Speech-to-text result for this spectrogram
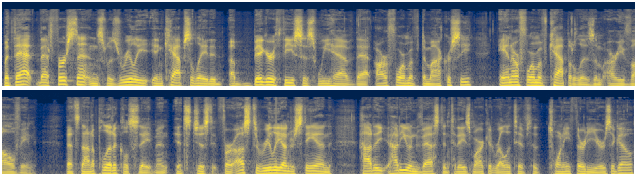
But that that first sentence was really encapsulated a bigger thesis we have that our form of democracy and our form of capitalism are evolving. That's not a political statement. It's just for us to really understand how do you, how do you invest in today's market relative to 20, 30 years ago.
